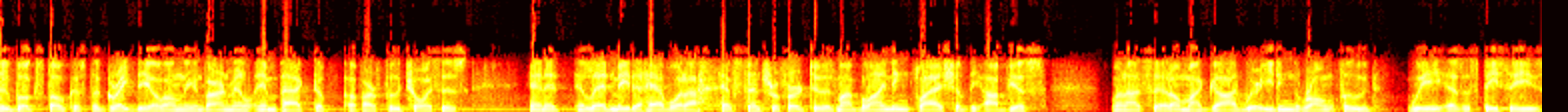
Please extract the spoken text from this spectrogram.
two books focused a great deal on the environmental impact of, of our food choices. And it, it led me to have what I have since referred to as my blinding flash of the obvious when I said, oh my God, we're eating the wrong food. We as a species,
